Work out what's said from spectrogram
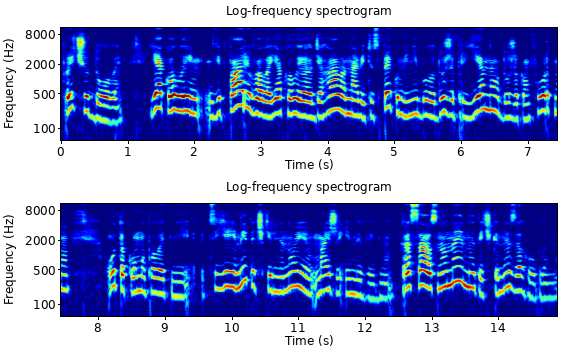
причудове. Я коли відпарювала, я коли одягала навіть у спеку, мені було дуже приємно, дуже комфортно у такому полотні. Цієї ниточки льняної майже і не видно. Краса основної ниточки не загублена.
